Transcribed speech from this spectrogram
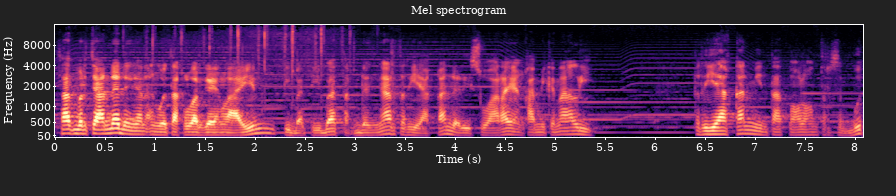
Saat bercanda dengan anggota keluarga yang lain, tiba-tiba terdengar teriakan dari suara yang kami kenali. Teriakan minta tolong tersebut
